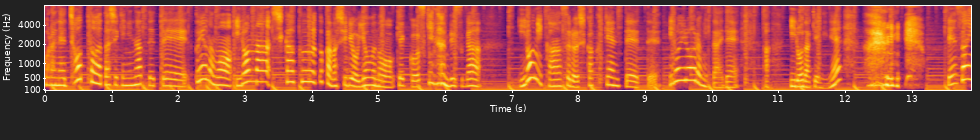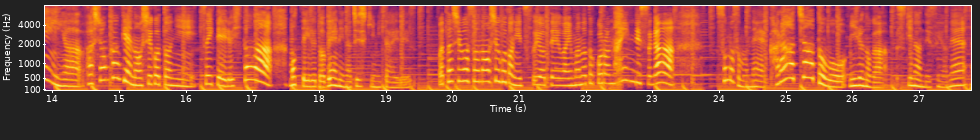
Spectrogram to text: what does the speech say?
これねちょっと私気になっててというのもいろんな資格とかの資料を読むの結構好きなんですが色に関する資格検定っていろいろあるみたいであ色だけにね。デザインやファッション関係のお仕事についている人は持っていると便利な知識みたいです。私はそのお仕事に就く予定は今のところないんですがそもそもねカラーチャートを見るのが好きなんですよね。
